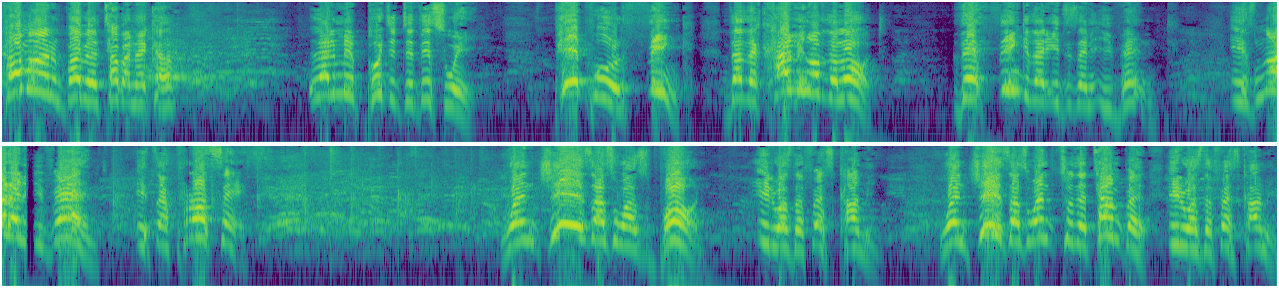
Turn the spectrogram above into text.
Come on, Bible Tabernacle. Let me put it this way. People think that the coming of the Lord, they think that it is an event. It's not an event, it's a process. When Jesus was born, it was the first coming. When Jesus went to the temple, it was the first coming.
